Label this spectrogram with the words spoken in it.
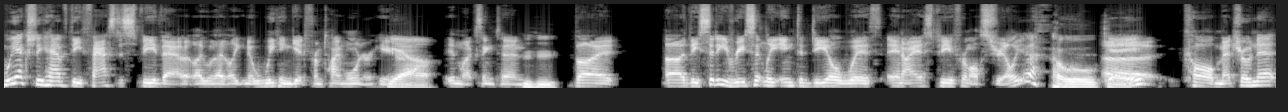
we actually have the fastest speed that like like you know we can get from Time Warner here Yeah. in Lexington, Mm-hmm. but uh, the city recently inked a deal with an ISP from Australia Okay. uh, called MetroNet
